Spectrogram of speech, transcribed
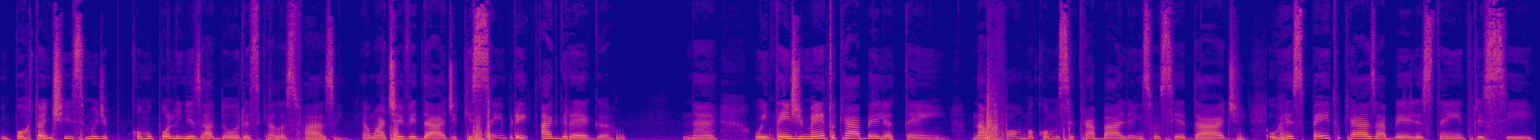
importantíssimo de como polinizadoras que elas fazem. É uma atividade que sempre agrega, né? O entendimento que a abelha tem na forma como se trabalha em sociedade, o respeito que as abelhas têm entre si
